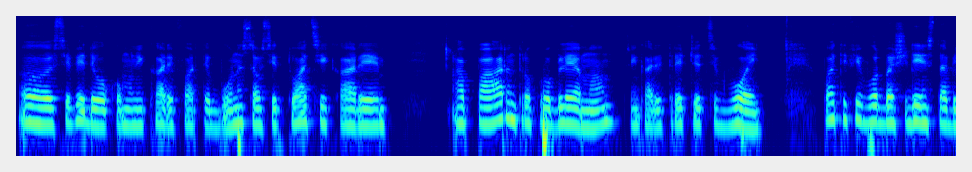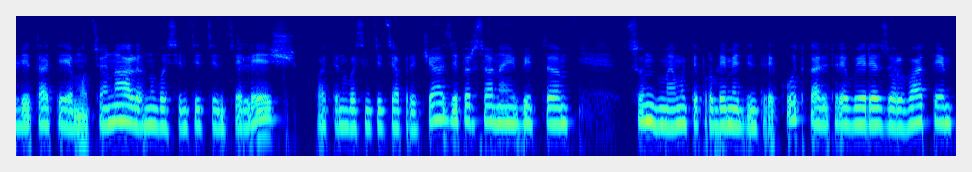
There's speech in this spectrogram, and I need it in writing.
Uh, se vede o comunicare foarte bună sau situații care apar într-o problemă prin care treceți voi. Poate fi vorba și de instabilitate emoțională, nu vă simțiți înțeleși, poate nu vă simțiți apreciați de persoana iubită, sunt mai multe probleme din trecut care trebuie rezolvate,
